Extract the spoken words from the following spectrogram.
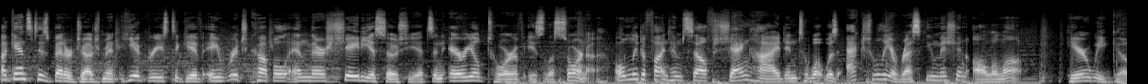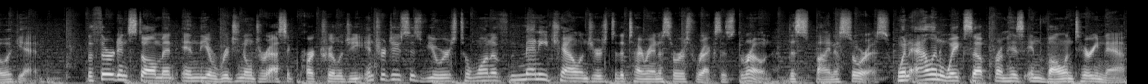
Against his better judgment, he agrees to give a rich couple and their shady associates an aerial tour of Isla Sorna, only to find himself shanghaied into what was actually a rescue mission all along. Here we go again. The third installment in the original Jurassic Park trilogy introduces viewers to one of many challengers to the Tyrannosaurus Rex's throne, the Spinosaurus. When Alan wakes up from his involuntary nap,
